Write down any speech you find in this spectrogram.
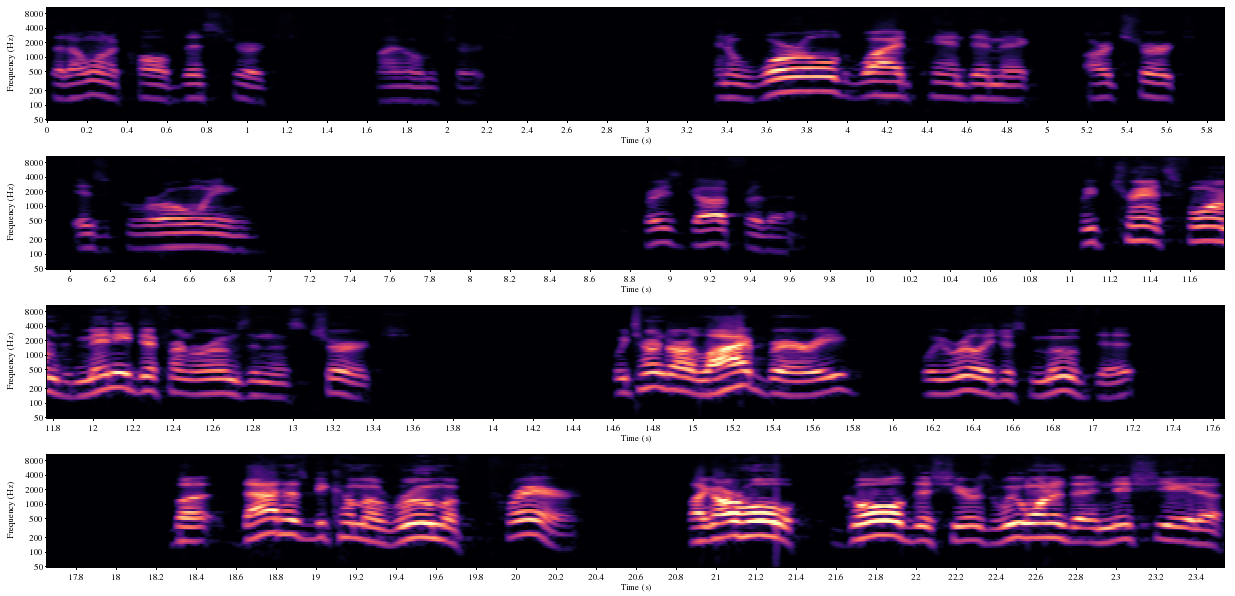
said, I want to call this church my home church. In a worldwide pandemic, our church is growing. Praise God for that. We've transformed many different rooms in this church. We turned our library, we really just moved it, but that has become a room of prayer. Like our whole goal this year is we wanted to initiate a,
